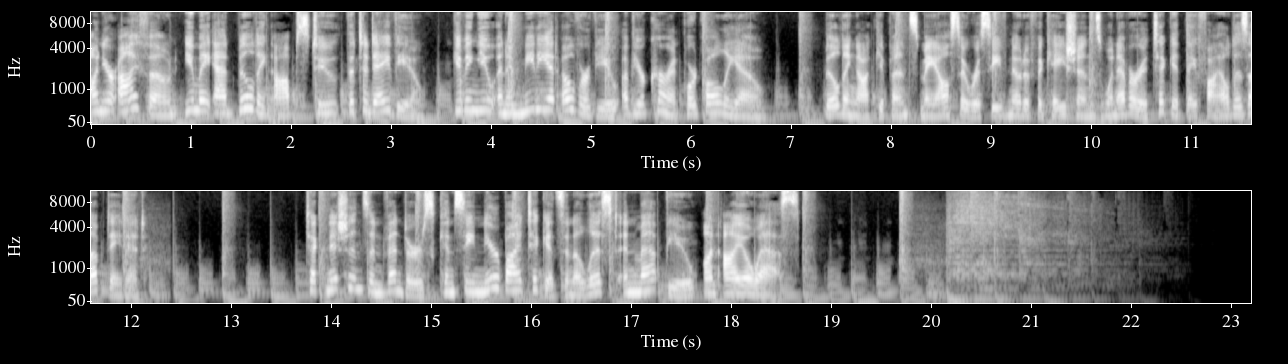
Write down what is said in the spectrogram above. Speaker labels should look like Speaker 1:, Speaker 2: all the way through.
Speaker 1: On your iPhone, you may add building ops to the Today view, giving you an immediate overview of your current portfolio. Building occupants may also receive notifications whenever a ticket they filed is updated. Technicians and vendors can see nearby tickets in a list and map view on iOS.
